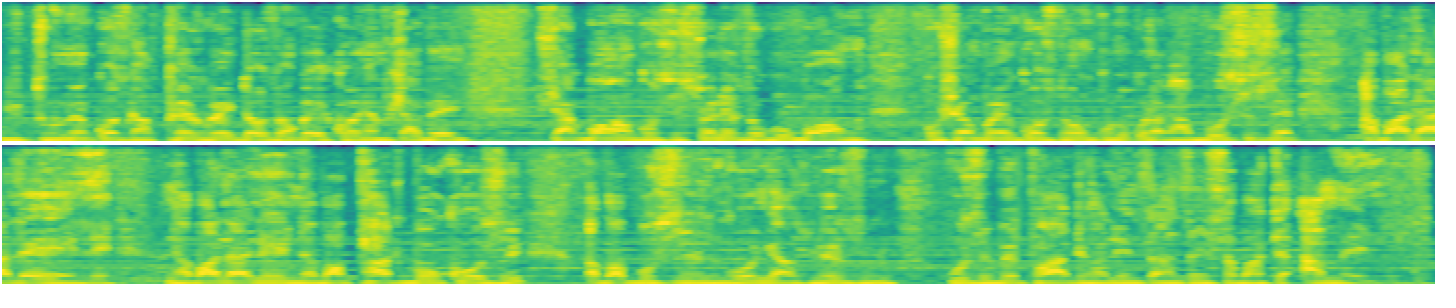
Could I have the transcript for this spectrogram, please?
Lidume inkosi ngaphezulu kwento zonke ezikhona emhlabeni. Siyakubonga nkosi siswele zokubonga ngoshembo yenkosi noNkulunkulu akabusise abalalele nabalaleli nabaphathi bokhozi ababusise ngonyazo lezulu kuze bephakathi ngalenhlanhla yesabathe. Amen.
